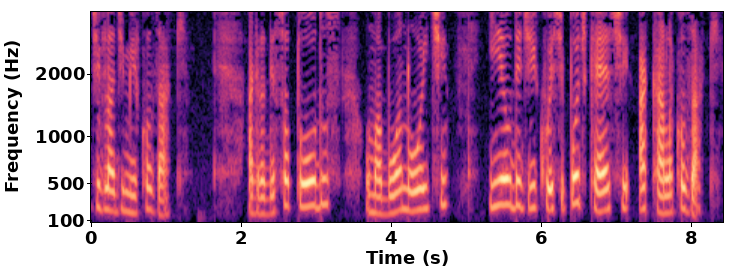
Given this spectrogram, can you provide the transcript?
de Vladimir Kozak. Agradeço a todos, uma boa noite e eu dedico este podcast a Carla Kozak.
